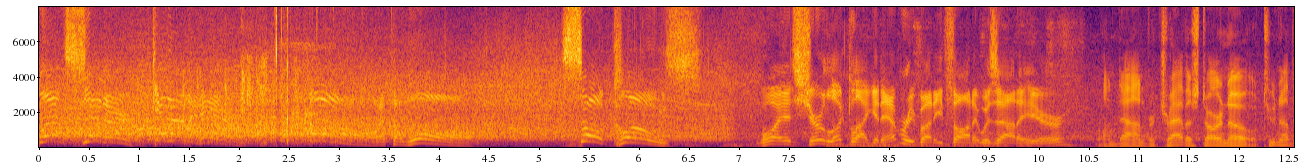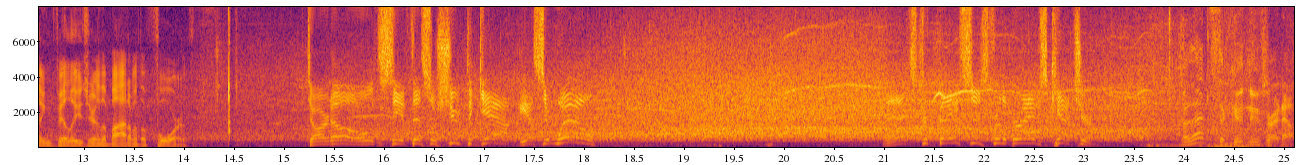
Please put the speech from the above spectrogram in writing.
left center. Get out of here. Oh, at the wall. So close. Boy, it sure looked like it. Everybody thought it was out of here. One down for Travis d'Arnaud. 2 0 Phillies here in the bottom of the fourth. d'Arnaud, let's see if this will shoot the gap. Yes, it will. Extra bases for the Braves catcher. Now that's the good news right now.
